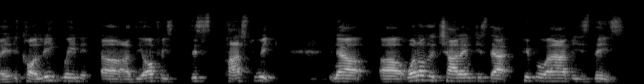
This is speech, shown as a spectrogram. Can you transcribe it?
a colleague with uh, at the office this past week. Now, uh, one of the challenges that people have is this,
